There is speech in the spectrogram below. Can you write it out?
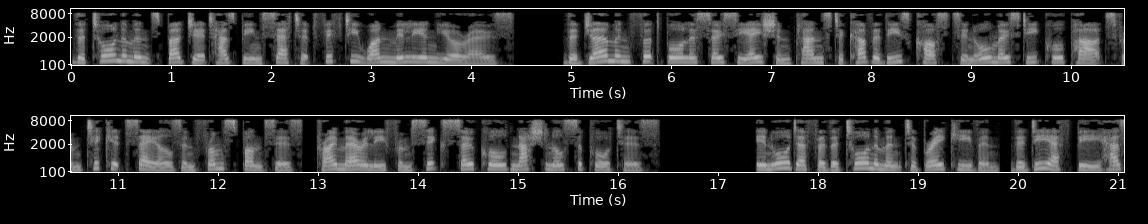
The tournament's budget has been set at 51 million euros. The German Football Association plans to cover these costs in almost equal parts from ticket sales and from sponsors, primarily from six so-called national supporters. In order for the tournament to break even, the DFB has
